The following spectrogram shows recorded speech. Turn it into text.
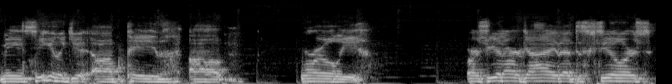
I mean, is he going to get uh, paid um, royally? Or is he another guy that the Steelers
